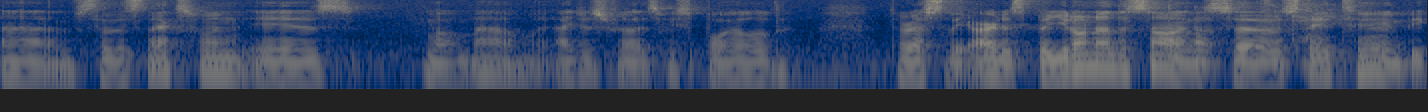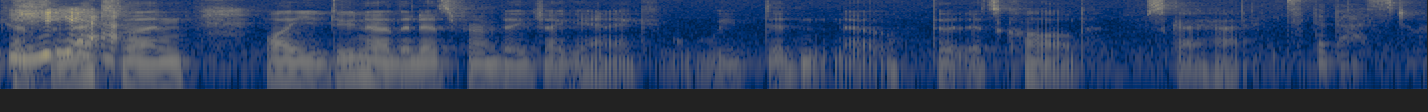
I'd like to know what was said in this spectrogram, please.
Um, so this next one is well, wow, I just realized we spoiled the rest of the artist, but you don't know the song, Oh, so it's stay tuned because the Yeah. next one, while you do know that it's from Big Gigantic, we didn't know that it's called Sky High. It's the best one.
